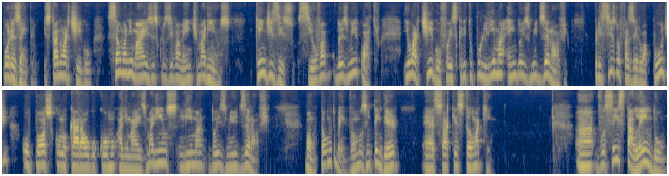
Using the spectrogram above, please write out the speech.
Por exemplo, está no artigo, são animais exclusivamente marinhos. Quem diz isso? Silva, 2004. E o artigo foi escrito por Lima em 2019. Preciso fazer o APUD ou posso colocar algo como animais marinhos, Lima, 2019? Bom, então muito bem, vamos entender essa questão aqui. Uh, você está lendo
